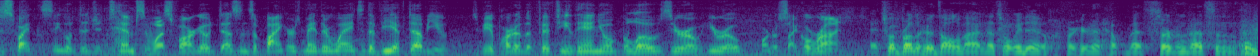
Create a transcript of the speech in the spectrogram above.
Despite the single-digit temps in West Fargo, dozens of bikers made their way to the VFW to be a part of the 15th annual Below Zero Hero Motorcycle Run. It's what Brotherhood's all about, and that's what we do. We're here to help vets, serving vets, and Ooh.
